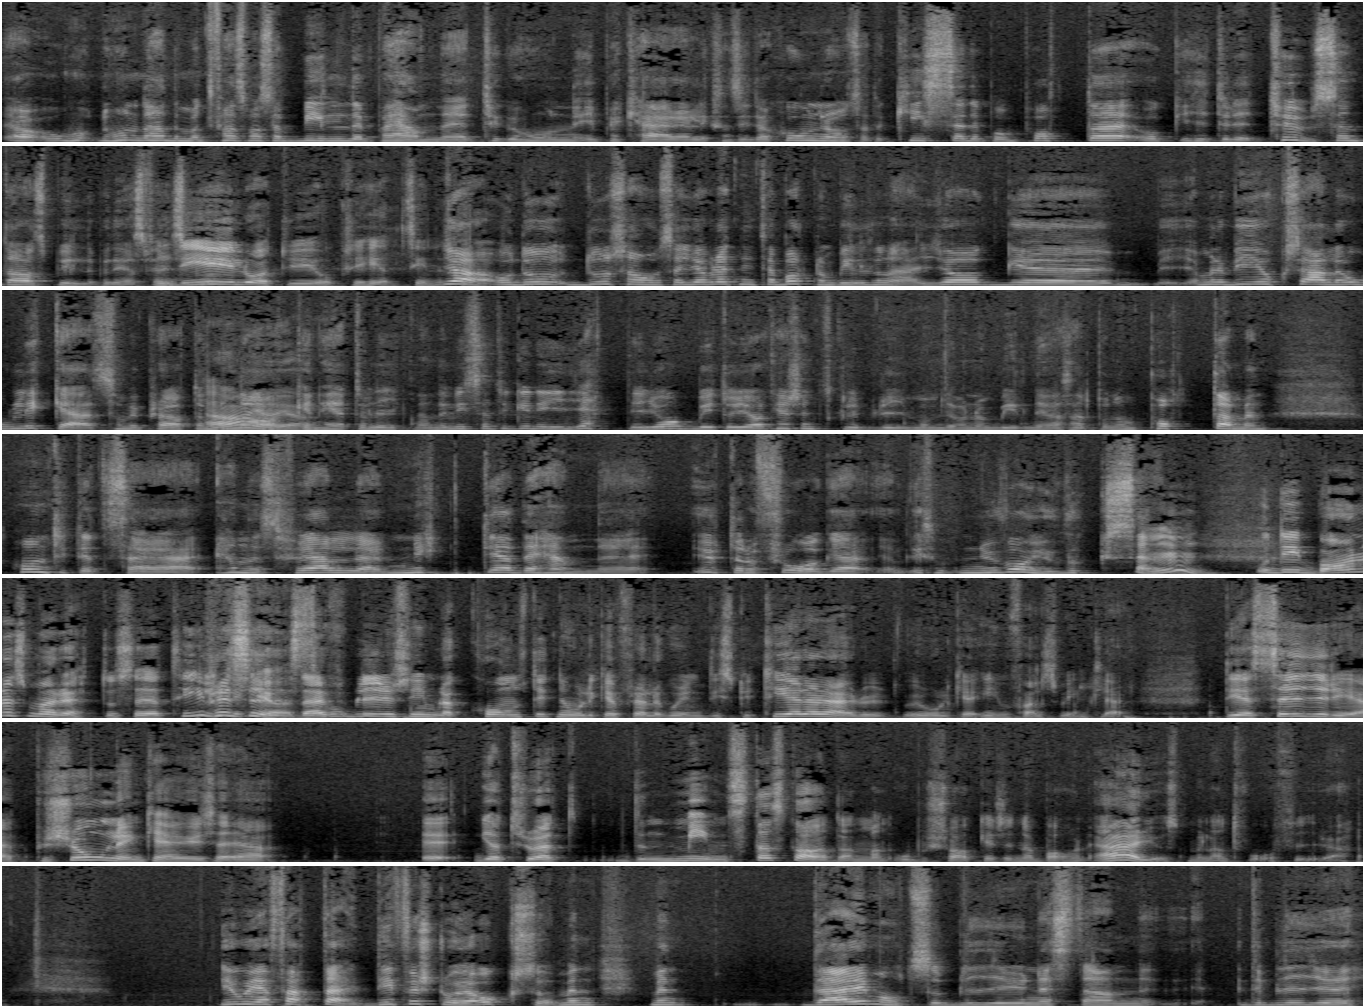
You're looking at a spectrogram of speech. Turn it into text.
Ja, hon, hon hade, det fanns massa bilder på henne, tycker hon, i prekära liksom, situationer. Hon satt och kissade på en potta och hit och dit. Tusentals bilder på deras Men Facebook. det låter ju också helt sinnessjukt. Ja, och då, då sa hon så här, jag vill att ni tar bort de bilderna. Jag, eh, jag menar, vi är också alla olika som vi pratar om Ja, med ja, ja. nakenhet och liknande. Vissa tycker det är jättejobbigt och jag kanske inte skulle bry mig om det var någon bild när jag satt på någon potta. Men hon tyckte att så här, hennes föräldrar nyttjade henne utan att fråga. Liksom, nu var hon ju vuxen. Mm. Och det är barnen som har rätt att säga till Precis. jag. Därför blir det så himla konstigt när olika föräldrar går in och diskuterar det här ur, ur olika infallsvinklar. Det jag säger är att personligen kan jag ju säga eh, jag tror att den minsta skadan man orsakar sina barn är just mellan två och fyra. Jo, jag fattar. Det förstår jag också. Men, men däremot så blir det ju nästan... Det blir ju...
